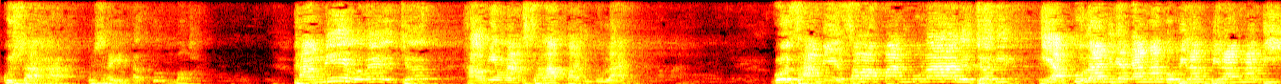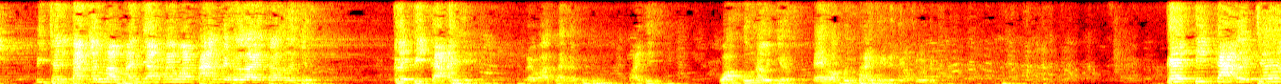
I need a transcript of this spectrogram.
kusaha kusaid Abdullah. Hamil weh hamil nang salapan bulan Gus hamil salapan bulan cek di tiap bulan didatangan ku bilang-bilang nabi. Diceritakan mah panjang lewatan eta cek ketika lewatan atuh Pak Haji waktu na cek eh waktu detik dulu ketika cek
